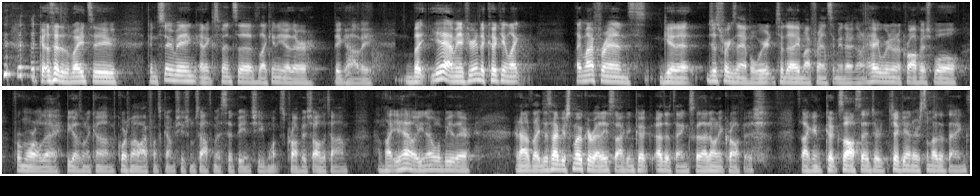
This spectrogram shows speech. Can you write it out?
because it is way too consuming and expensive, like any other big hobby. But yeah, I mean, if you're into cooking, like like my friends get it. Just for example, we're today. My friend sent me a note. Like, hey, we're doing a crawfish boil for Memorial Day. You guys want to come? Of course, my wife wants to come. She's from South Mississippi and she wants crawfish all the time. I'm like, yeah, well, you know, we'll be there. And I was like, just have your smoker ready so I can cook other things because I don't eat crawfish. So I can cook sausage or chicken or some other things.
